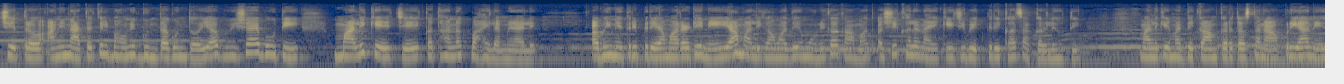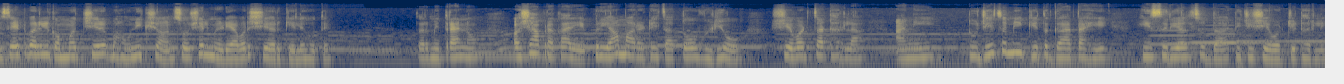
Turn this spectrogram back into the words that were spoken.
क्षेत्र आणि नात्यातील भावनिक गुंतागुंत या विषयाभोवती मालिकेचे कथानक पाहायला मिळाले. अभिनेत्री प्रिया मराठेने या मालिकामध्ये मोनिका कामत अशी खलनायिकेची व्यक्तिरेखा साकारली होती. मालिकेमध्ये काम करत असताना प्रियाने सेटवरील गंमतशीर भावनिक क्षण सोशल मीडियावर शेअर केले होते. तर मित्रांनो अशा प्रकारे प्रिया मराठेचा तो व्हिडिओ शेवटचा ठरला आणि तुझेच मी गीत गात आहे ही सिरियलसुद्धा तिची शेवटची ठरली.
